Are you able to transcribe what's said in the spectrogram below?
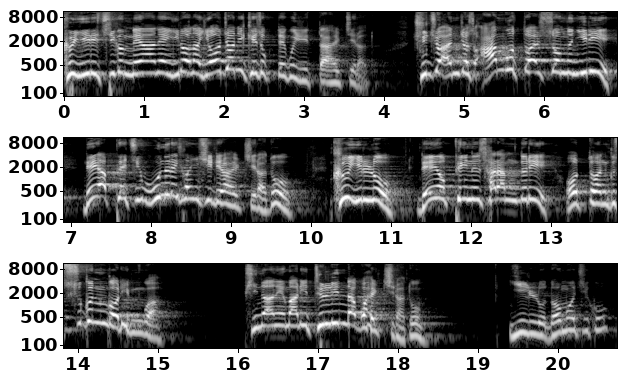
그 일이 지금 내 안에 일어나 여전히 계속되고 있다 할지라도 주저앉아서 아무것도 할 수 없는 일이 내 앞에 지금 오늘의 현실이라 할지라도 그 일로 내 옆에 있는 사람들이 어떠한 그 수근거림과 비난의 말이 들린다고 할지라도 이 일로 넘어지고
